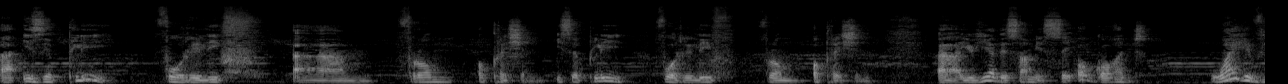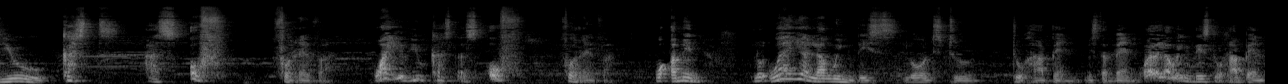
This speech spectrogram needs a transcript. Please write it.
uh, is a plea for relief um, from oppression. It's a plea for relief from oppression. Uh, you hear the psalmist say, Oh God, why have you cast us off forever? Why have you cast us off forever? Well, I mean, Lord, why are you allowing this, Lord, to, to happen, Mr. Ben? Why are you allowing this to happen?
